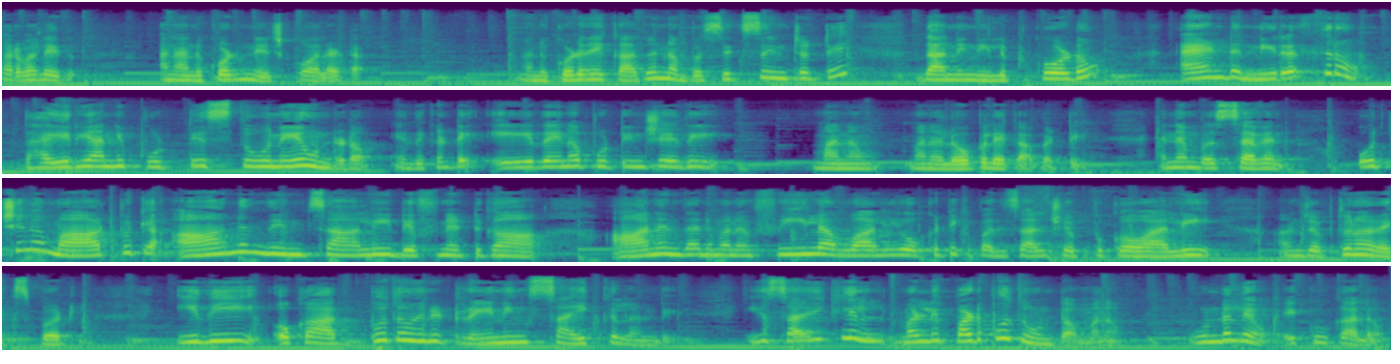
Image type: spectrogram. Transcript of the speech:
పర్వాలేదు అని అనుకోవడం నేర్చుకోవాలట. అనుకోవడమే కాదు నెంబర్ సిక్స్ ఏంటంటే దాన్ని నిలుపుకోవడం అండ్ నిరంతరం ధైర్యాన్ని పుట్టిస్తూనే ఉండడం. ఎందుకంటే ఏదైనా పుట్టించేది మనం మన లోపలే కాబట్టి. అండ్ నెంబర్ సెవెన్ వచ్చిన మార్పుకి ఆనందించాలి డెఫినెట్గా ఆనందాన్ని మనం ఫీల్ అవ్వాలి ఒకటికి పదిసార్లు చెప్పుకోవాలి అని చెప్తున్నారు ఎక్స్పర్ట్లు ఇది ఒక అద్భుతమైన ట్రైనింగ్ సైకిల్ అండి. ఈ సైకిల్ మళ్ళీ పడిపోతూ ఉంటాం మనం. ఉండలేం ఎక్కువ కాలం.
